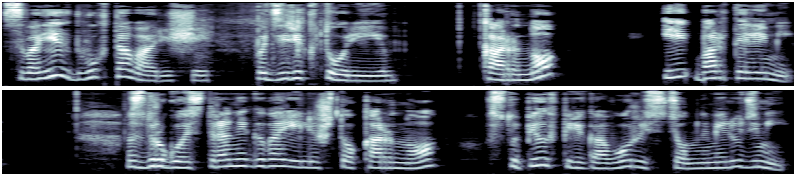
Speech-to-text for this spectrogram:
своих двух товарищей по директории — Карно и Бартелеми. С другой стороны, говорили, что Карно вступил в переговоры с темными людьми,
